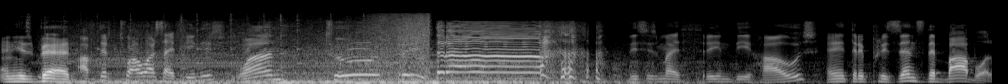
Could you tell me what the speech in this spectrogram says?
and his bed. After two hours, I finish. One, two, three. Ta-da! this is my 3D house, and it represents the bubble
